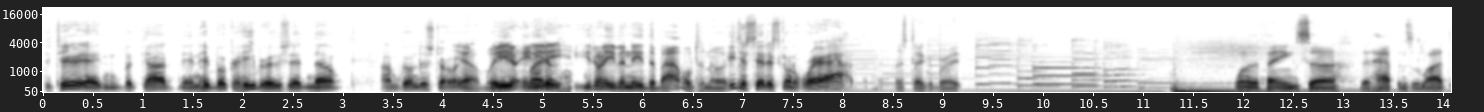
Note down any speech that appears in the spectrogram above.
deteriorating. But God in the Book of Hebrews said no, I'm going to destroy it. Yeah, Well, but you don't, and but you, don't, you don't even need the Bible to know it. He just said it's going to wear out. Let's take a break. One of the things uh, that happens a lot,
